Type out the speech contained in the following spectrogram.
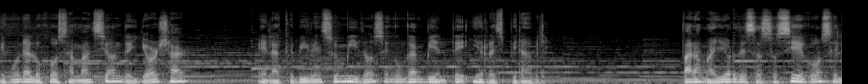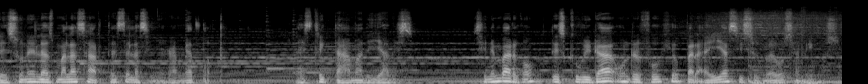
en una lujosa mansión de Yorkshire en la que viven sumidos en un ambiente irrespirable. Para mayor desasosiego se les unen las malas artes de la señora Medlock, la estricta ama de llaves. Sin embargo, descubrirá un refugio para ellas y sus nuevos amigos.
